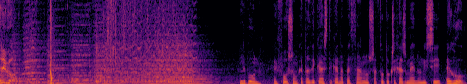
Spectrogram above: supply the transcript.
Ρίγο, Λοιπόν, εφόσον καταδικάστηκα να πεθάνω σε αυτό το ξεχασμένο νησί, εγώ,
